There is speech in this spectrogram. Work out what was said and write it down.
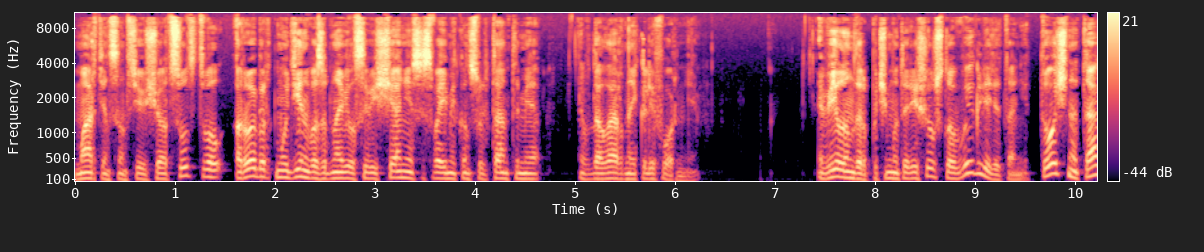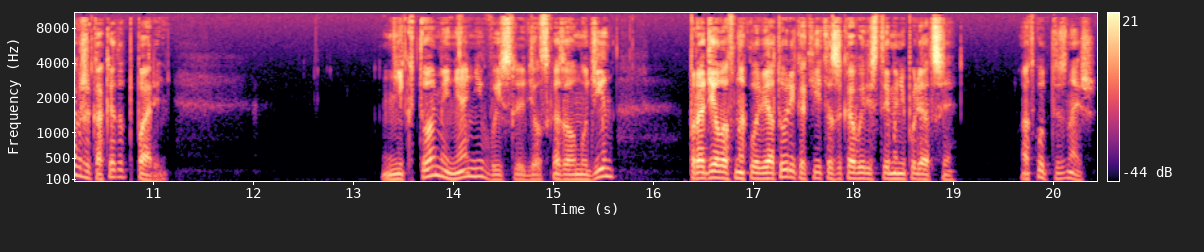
Мартинсон все еще отсутствовал. Роберт Мудин возобновил совещание со своими консультантами в Даларной Калифорнии. Виллендер почему-то решил, что выглядят они точно так же, как этот парень. «Никто меня не выследил», — сказал Мудин, — проделав на клавиатуре какие-то заковыристые манипуляции. «Откуда ты знаешь?»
